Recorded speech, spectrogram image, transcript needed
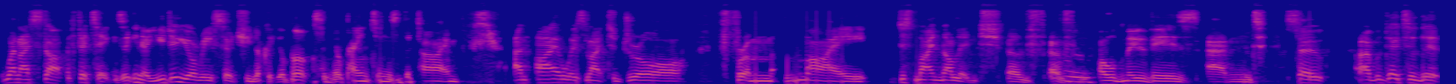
when I start the fittings, you know, you do your research, you look at your books and your paintings at the time, and I always like to draw from my just my knowledge of, of hmm. old movies and so I would go to the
